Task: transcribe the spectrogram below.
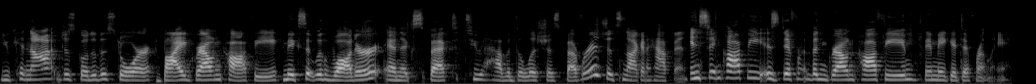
you cannot just go to the store, buy ground coffee, mix it with water, and expect to have a delicious beverage. It's not gonna happen. Instant coffee is different than ground coffee. They make it differently.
